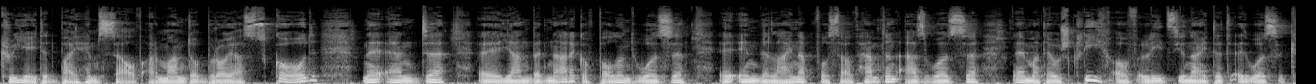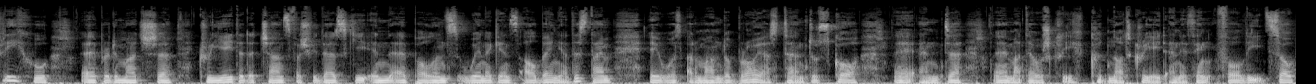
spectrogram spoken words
created by himself. Armando Broja scored, uh, and uh, Jan Bednarek of Poland was in the lineup for Southampton, as was Mateusz Klich of Leeds United. It was Klich who pretty much created a chance for Świderski in uh, Poland's win against Albania. This time it was Armando Broja's turn to score, uh, and uh, Mateusz Klich could not create anything for Leeds. So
